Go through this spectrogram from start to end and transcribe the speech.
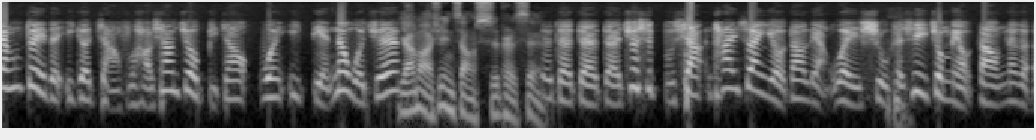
相对的一个涨幅好像就比较温一点。那我觉得。亚马逊涨十 percent，对对对对，就是不像它算有到两位数，可是就没有到那个。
